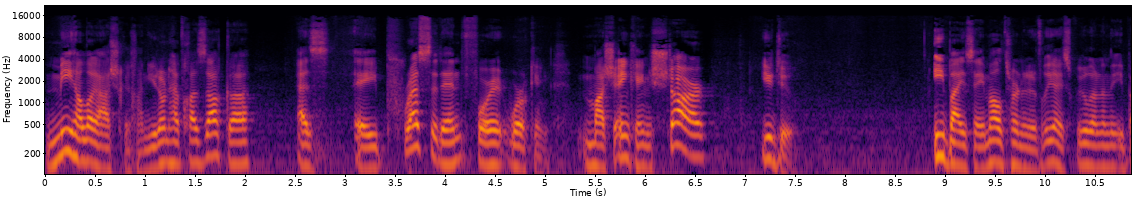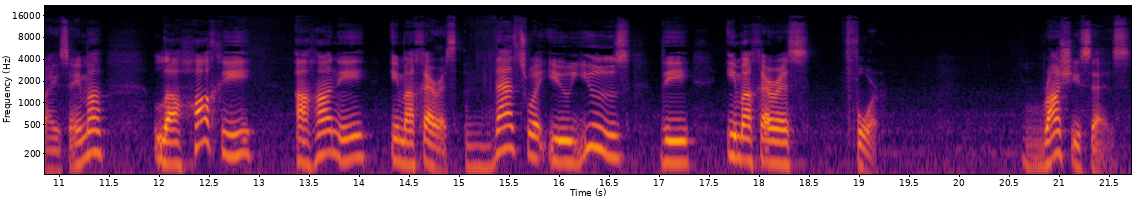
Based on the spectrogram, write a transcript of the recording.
mi You don't have chazaka as a precedent for it working. Mashenkein star, you do. Ibayasema, alternatively, I squealed on the Ibayasema, lahachi ahani imacheres. That's what you use the imacheres for. Rashi says,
